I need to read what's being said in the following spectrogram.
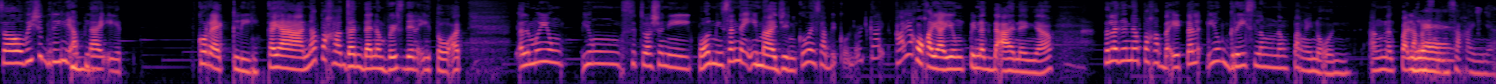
So, we should really apply it correctly. Kaya, napakaganda ng verse din ito. At, alam mo yung yung sitwasyon ni Paul, minsan na-imagine ko, eh, sabi ko, Lord, kaya, kaya ko kaya yung pinagdaanan niya? Talagang napakabait. Tal- yung grace lang ng Panginoon ang nagpalakas Yes. din sa kanya.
